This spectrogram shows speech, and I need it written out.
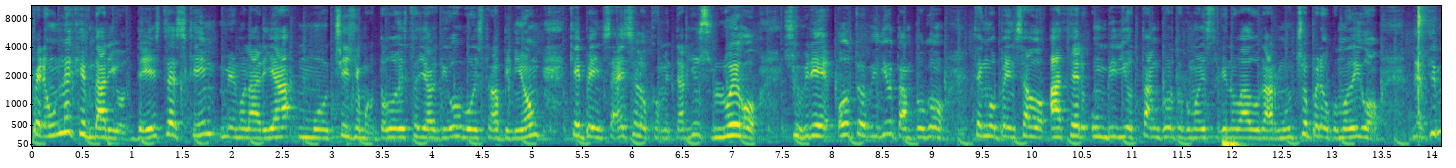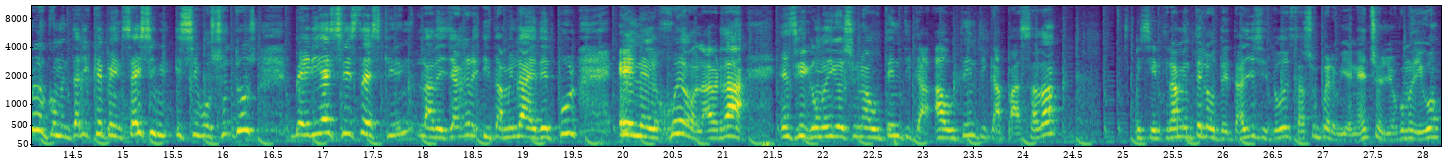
pero un legendario de esta skin me molaría muchísimo. Todo esto ya os digo vuestra opinión. ¿Qué pensáis en los comentarios? Luego subiré otro vídeo. Tampoco tengo pensado hacer un vídeo tan corto como este que no va a durar mucho Pero como digo, decidme en los comentarios qué pensáis Y, si vosotros veríais esta skin, la de Jagger y también la de Deadpool En el juego, la verdad Es que como digo, es una auténtica, auténtica pasada y sinceramente los detalles y todo está súper bien hecho. Yo como digo,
